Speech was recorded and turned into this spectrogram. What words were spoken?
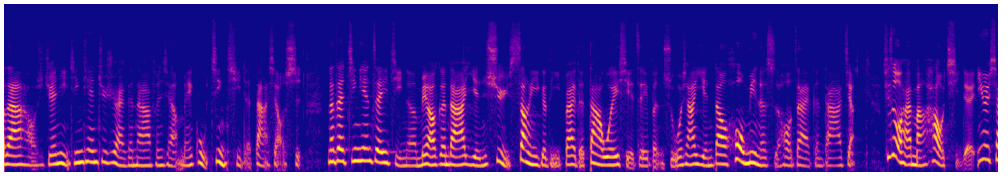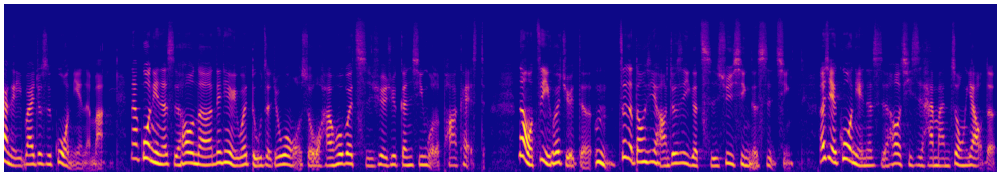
大家好，我是 Jenny，今天继续来跟大家分享美股近期的大小事。那在今天这一集呢，没有要跟大家延续上一个礼拜的大威胁这一本书，我想要延到后面的时候再跟大家讲。其实我还蛮好奇的，因为下个礼拜就是过年了嘛。那过年的时候呢，那天有一位读者就问我说，我还会不会持续的去更新我的 Podcast？那我自己会觉得，嗯，这个东西好像就是一个持续性的事情，而且过年的时候其实还蛮重要的。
